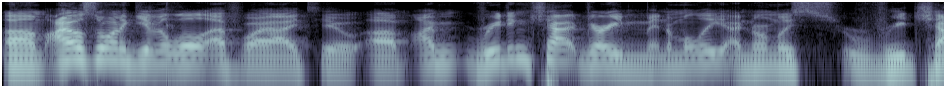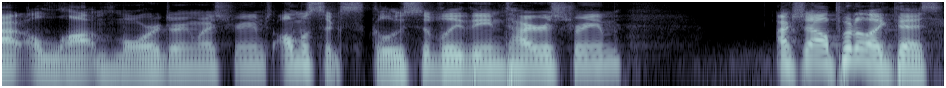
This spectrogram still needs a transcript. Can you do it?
Um, I also want to give a little FYI too. Um, I'm reading chat very minimally. I normally read chat a lot more during my streams, almost exclusively the entire stream. Actually, I'll put it like this.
